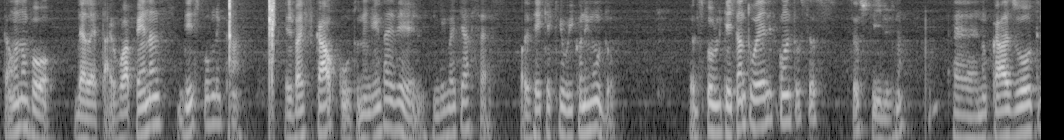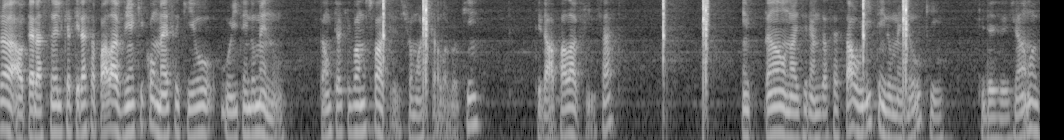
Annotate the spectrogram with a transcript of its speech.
Então eu não vou deletar, eu vou apenas despublicar ele vai ficar oculto, ninguém vai ver ele, ninguém vai ter acesso. Pode ver que aqui o ícone mudou. Eu despubliquei tanto eles quanto os seus, seus filhos, né? É, no caso, outra alteração, ele quer tirar essa palavrinha que começa aqui o, o item do menu. Então, o que é que vamos fazer? Deixa eu mostrar logo aqui. Tirar a palavrinha, certo? Então, nós iremos acessar o item do menu que, que desejamos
